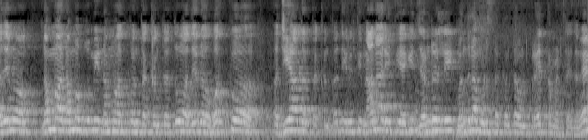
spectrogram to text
ಅದೇನೋ ನಮ್ಮ ನಮ್ಮ ಭೂಮಿ, ನಮ್ಮ ಹಕ್ಕು ಅಂತಕ್ಕಂಥದ್ದು, ಅದೇನೋ ವಕ್ಫ್, ಜಿಹಾದ್ ಅಂತಕ್ಕಂಥದ್ದು ಈ ರೀತಿ ನಾನಾ ರೀತಿಯಾಗಿ ಜನರಲ್ಲಿ ಗೊಂದಲ ಮೂಡಿಸ್ತಕ್ಕಂಥ ಒಂದು ಪ್ರಯತ್ನ ಮಾಡ್ತಾ ಇದ್ದಾರೆ.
